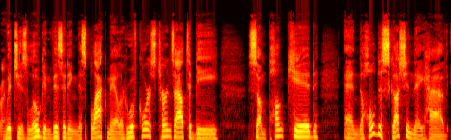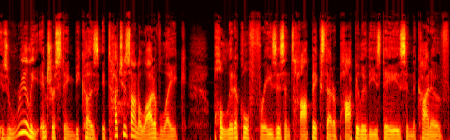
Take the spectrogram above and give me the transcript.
Right. which is Logan visiting this blackmailer, who, of course, turns out to be some punk kid. And the whole discussion they have is really interesting because it touches on a lot of like political phrases and topics that are popular these days and the kind of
